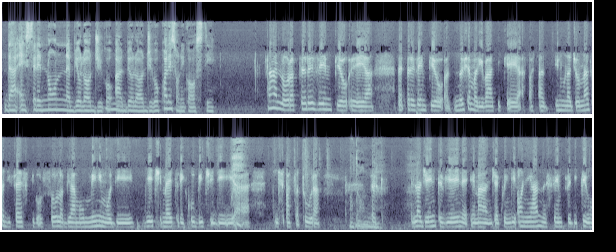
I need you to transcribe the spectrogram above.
da essere non biologico mm. al biologico? Quali sono i costi? Allora, per esempio, eh, beh, per esempio noi siamo arrivati che a, a, in una giornata di festival solo abbiamo un minimo di 10 metri cubici di, uh, di spazzatura. Madonna. la gente viene e mangia, quindi ogni anno è sempre di più.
